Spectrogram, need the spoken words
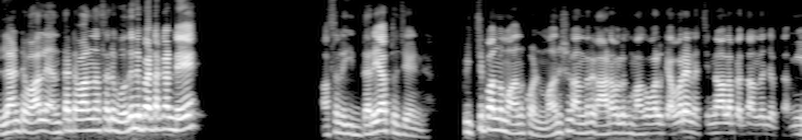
ఇలాంటి వాళ్ళు ఎంతటి వాళ్ళైనా సరే వదిలిపెట్టకండి. అసలు ఈ దర్యాప్తు చేయండి. పిచ్చి పనులు మానుకోండి. మనుషులు అందరికి ఆడవాళ్ళకి మగవాళ్ళకి ఎవరైనా చిన్న వాళ్ళ పెద్ద అందరూ చెప్తారు మీ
